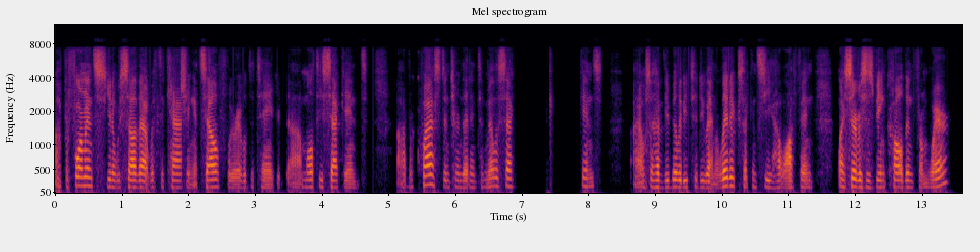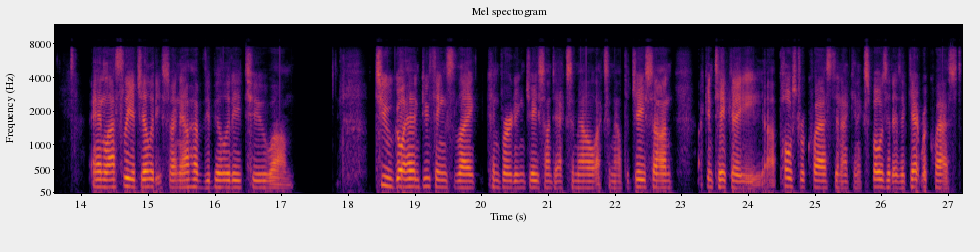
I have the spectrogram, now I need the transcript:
Uh, performance, you know, we saw that with the caching itself. We were able to take uh, multi-second uh, request and turn that into milliseconds. I also have the ability to do analytics. I can see how often my service is being called in from where. And lastly, agility. So I now have the ability to um, to go ahead and do things like converting JSON to XML, XML to JSON. I can take a, a post request and I can expose it as a GET request.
